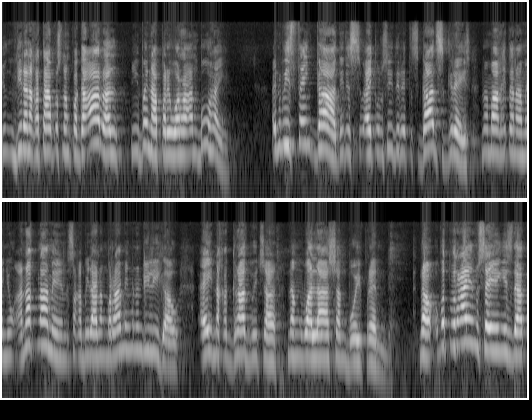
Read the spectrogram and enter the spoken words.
yung hindi na nakatapos ng pag-aaral, yung iba napariwaraan buhay. And we thank God, it is, I consider it as God's grace na makita namin yung anak namin sa kabila ng maraming nanliligaw ay nakagraduate siya nang wala siyang boyfriend. Now, what, what I am saying is that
